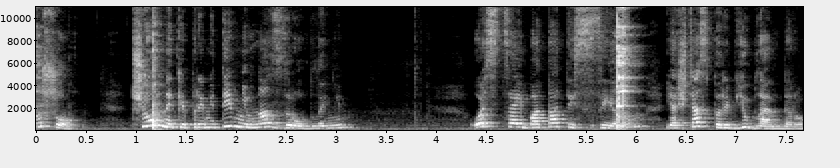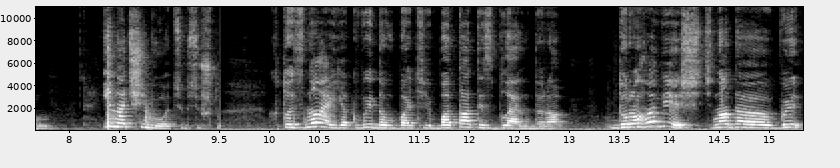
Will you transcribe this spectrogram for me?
Ну що, човники примітивні в нас зроблені. Ось цей батат із сиром я зараз переб'ю блендером. І начиню оцю всю штуку. Хтось знає, як видовбати батат із блендера. Дорога вещь, треба ви...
